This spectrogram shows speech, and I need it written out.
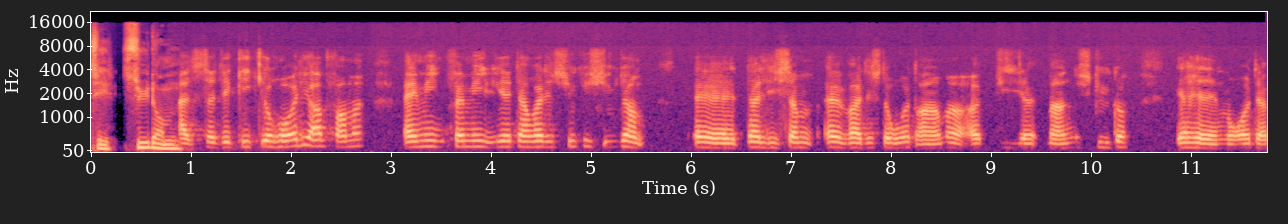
til sygdommen. Altså, det gik jo hurtigt op for mig, at i min familie, der var det psykisk sygdom, øh, der ligesom øh, var det store drama og de øh, mange skygger. Jeg havde en mor, der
